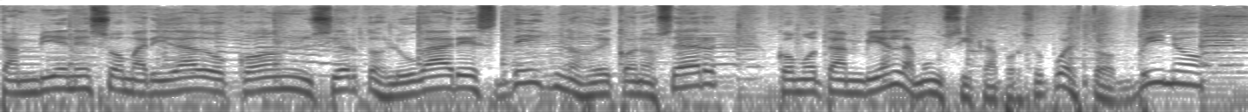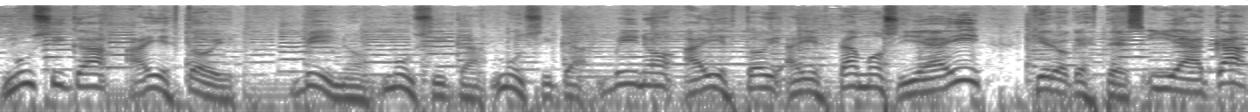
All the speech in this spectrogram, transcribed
también eso maridado con ciertos lugares dignos de conocer, como también la música, por supuesto. Vino, música, ahí estoy. Vino, música, música, vino, ahí estoy, ahí estamos y ahí quiero que estés. Y acá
